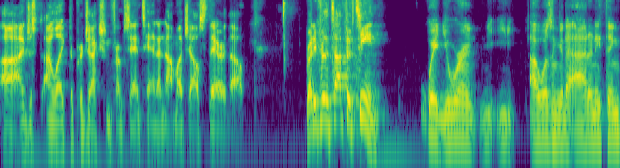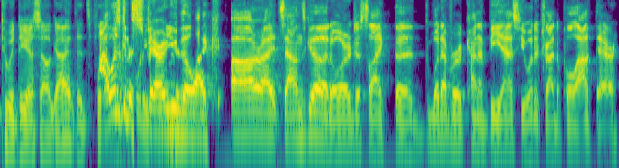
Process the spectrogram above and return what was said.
Uh, I just I like the projection from Santana. Not much else there though. Ready for the top fifteen? Wait, you weren't. You, I wasn't going to add anything to a DSL guy that's. I was going to spare you the like, all right, sounds good, or just like the whatever kind of BS you would have tried to pull out there.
